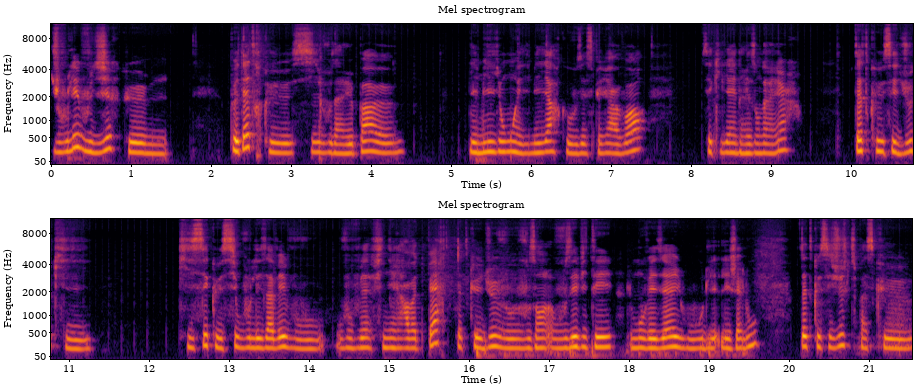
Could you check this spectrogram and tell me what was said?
Je voulais vous dire que peut-être que si vous n'avez pas euh, les millions et les milliards que vous espérez avoir, c'est qu'il y a une raison derrière. Peut-être que c'est Dieu qui, qui sait que si vous les avez, vous, vous finirez à votre perte. Peut-être que Dieu veut vous, vous éviter le mauvais œil ou les, jaloux. Peut-être que c'est juste parce que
